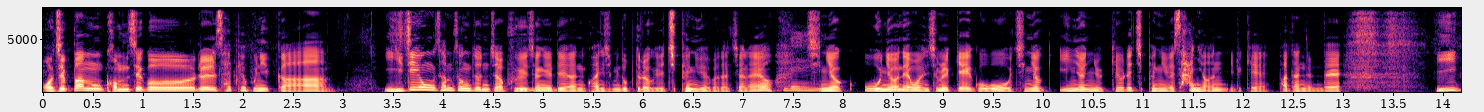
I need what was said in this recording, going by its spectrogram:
어젯밤 검색어를 살펴보니까 이재용 삼성전자 부회장에 대한 관심이 높더라고요. 집행유예 받았잖아요. 네. 징역 5년의 원심을 깨고 징역 2년 6개월에 집행유예 4년 이렇게 받았는데 이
